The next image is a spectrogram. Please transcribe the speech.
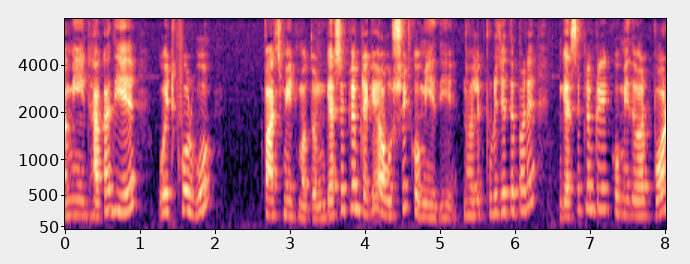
আমি ঢাকা দিয়ে ওয়েট করব। পাঁচ মিনিট মতন। গ্যাসের ফ্লেমটাকে অবশ্যই কমিয়ে দিয়ে। নাহলে পুড়ে যেতে পারে। গ্যাসের ফ্লেমটাকে কমিয়ে দেওয়ার পর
